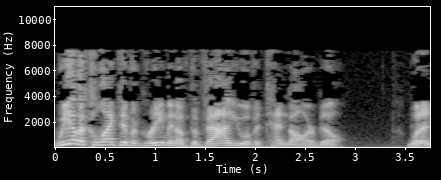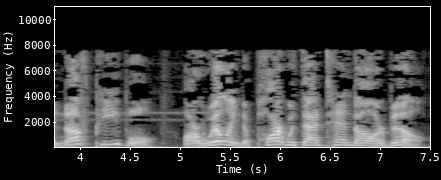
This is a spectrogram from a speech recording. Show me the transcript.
We have a collective agreement of the value of a $10 bill. When enough people are willing to part with that $10 bill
